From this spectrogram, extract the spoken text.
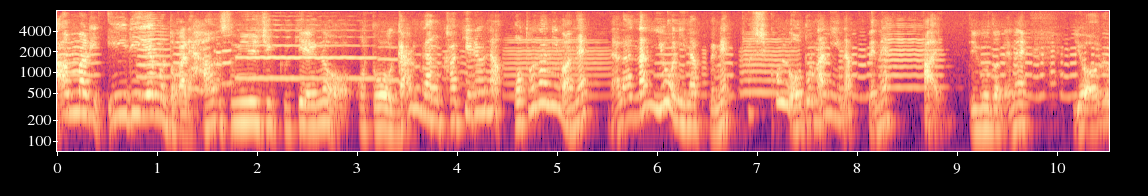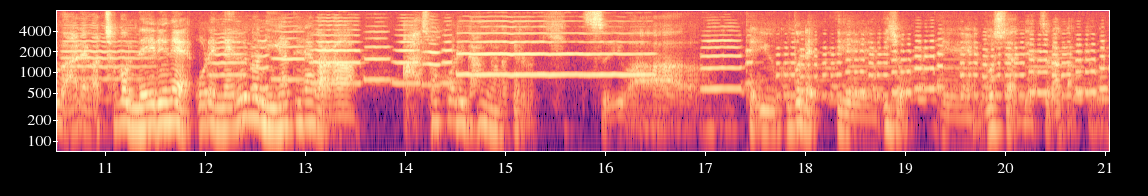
あんまり EDM とかでハウスミュージック系の音をガンガンかけるような大人にはねならないようになってね賢い大人になってねはい。っていうことでね夜はあれはちょっと寝れねえ。俺寝るの苦手だからそこでガンガンかけるときついわ。っていうことで、えー、以上、えー、ロシアでつらかったこ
